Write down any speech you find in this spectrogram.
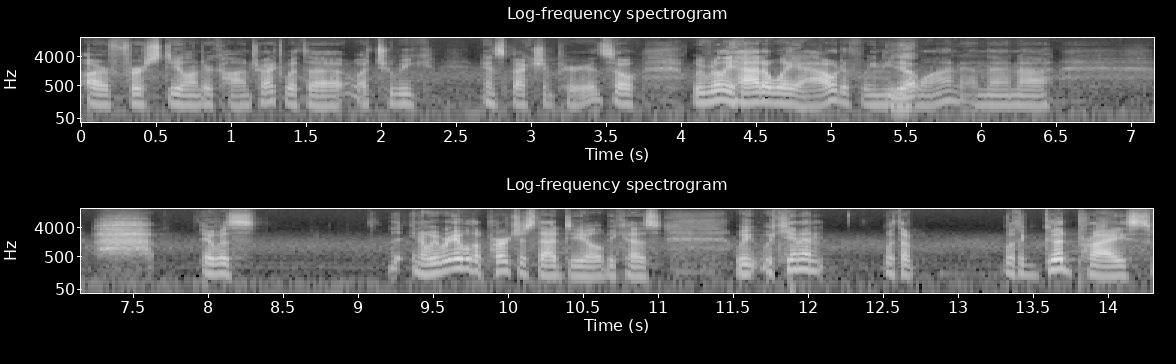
our first deal under contract with a, a two week inspection period. So we really had a way out if we needed Yep. one, and then uh, it was, you know, we were able to purchase that deal because we, we came in with a with a good price.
